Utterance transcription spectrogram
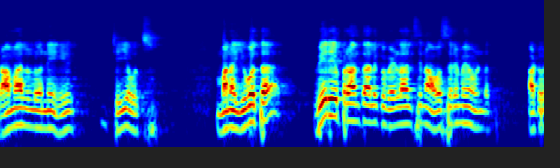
గ్రామాలలోనే చేయవచ్చు. మన యువత వేరే ప్రాంతాలకు వెళ్ళాల్సిన అవసరమే ఉండదు. అటు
